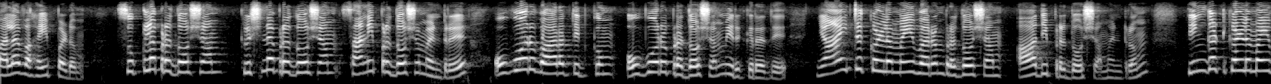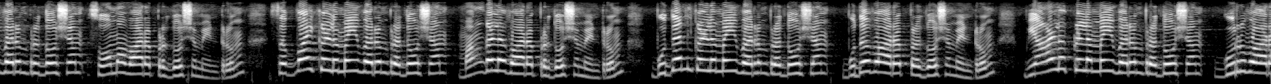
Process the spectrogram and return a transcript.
பல வகைப்படும் சுக்ல பிரதோஷம் கிருஷ்ண பிரதோஷம் சனி பிரதோஷம் என்று ஒவ்வொரு வாரத்திற்கும் ஒவ்வொரு பிரதோஷம் இருக்கிறது. ஞாயிற்றுக்கிழமை வரும் பிரதோஷம் ஆதி பிரதோஷம் என்றும் திங்கட்கிழமை வரும் பிரதோஷம் சோமவார பிரதோஷம் என்றும் செவ்வாய்க்கிழமை வரும் பிரதோஷம் மங்களவார பிரதோஷம் என்றும் புதன்கிழமை வரும் பிரதோஷம் புதவார பிரதோஷம் என்றும் வியாழக்கிழமை வரும் பிரதோஷம் குருவார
